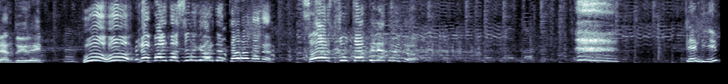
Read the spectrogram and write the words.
Ben duyurayım. Hu hu ne faydasını gördün tarananın. Sağır Sultan bile duydu. Ne diyeyim?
